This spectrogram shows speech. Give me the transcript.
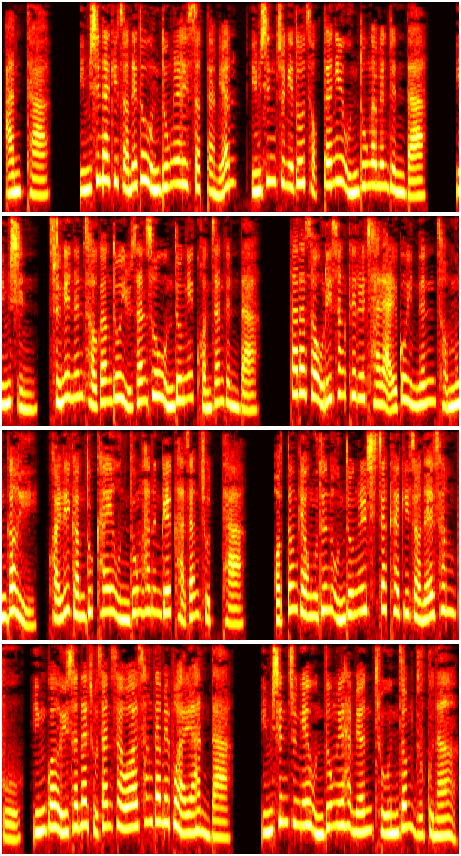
않다. 임신하기 전에도 운동을 했었다면 임신 중에도 적당히 운동하면 된다. 임신 중에는 저강도 유산소 운동이 권장된다. 따라서 우리 상태를 잘 알고 있는 전문가의 관리 감독하에 운동하는 게 가장 좋다. 어떤 경우든 운동을 시작하기 전에 산부, 인과 의사나 조산사와 상담해 보아야 한다. 임신 중에 운동을 하면 좋은 점 누구나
